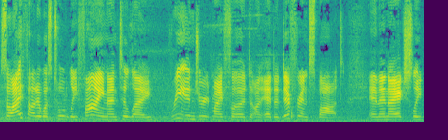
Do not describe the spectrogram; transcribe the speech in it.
so I thought it was totally fine until I re-injured my foot on, at a different spot and then I actually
